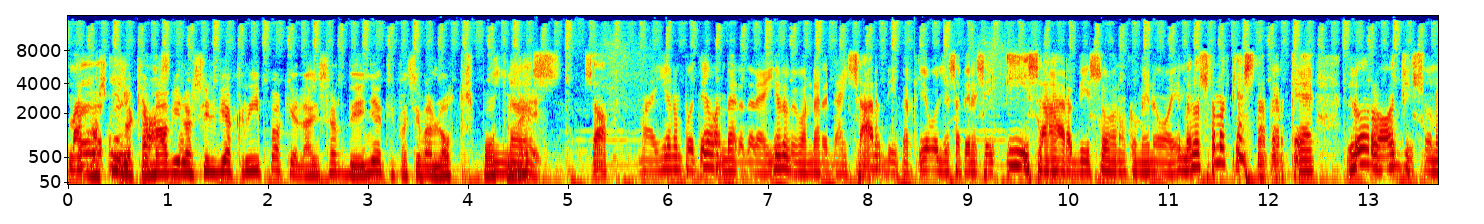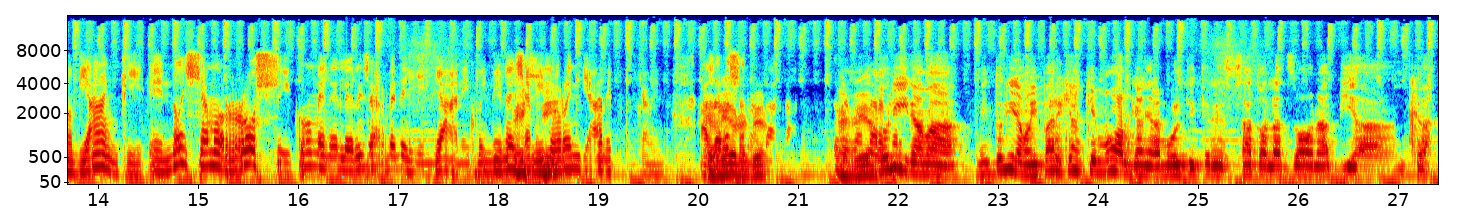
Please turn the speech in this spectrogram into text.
Ma, Ma scusa, chiamavi la Silvia Crippa che è là in Sardegna e ti faceva l'hotspot Lo lei. so, ma io non potevo andare da lei, io dovevo andare dai sardi perché io voglio sapere se i sardi sono come noi. Me lo sono chiesta perché loro oggi sono bianchi e noi siamo rossi come nelle riserve degli indiani, quindi noi Eh siamo sì. i loro indiani praticamente. Allora vero, sono è vero. andata. Mentolina ma, Mentolina, ma mi pare che anche Morgan era molto interessato alla zona bianca.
